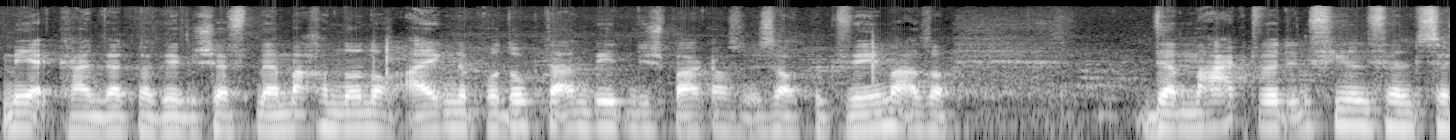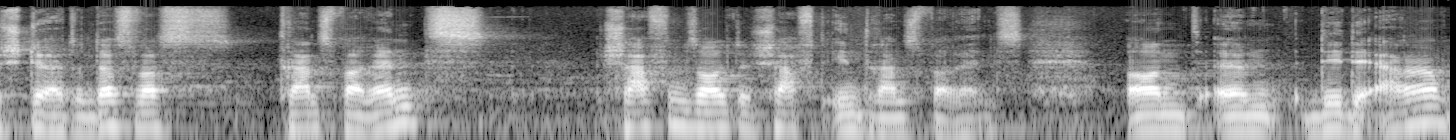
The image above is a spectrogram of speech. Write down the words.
mehr kein Wertpapiergeschäft mehr machen, nur noch eigene Produkte anbieten. Die Sparkassen ist auch bequemer. Also der Markt wird in vielen Fällen zerstört und das, was Transparenz schaffen sollte, schafft Intransparenz. Und ähm, DDR,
